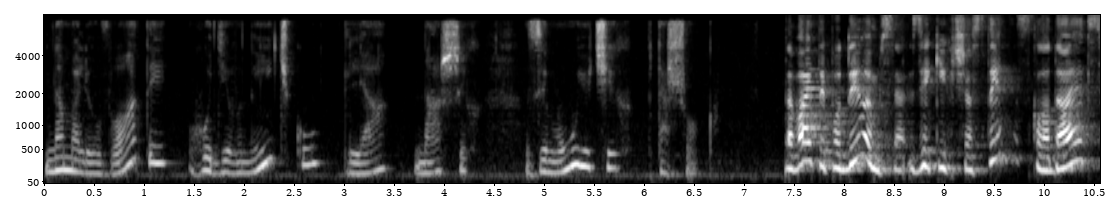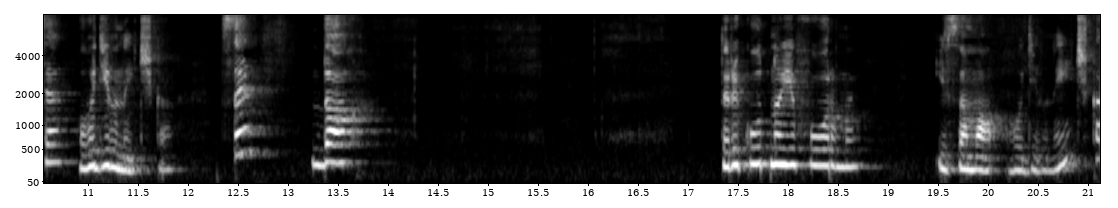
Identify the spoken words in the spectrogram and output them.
намалювати годівничку для наших зимуючих пташок. Давайте подивимося, з яких частин складається годівничка. Це дах трикутної форми. І сама годівничка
